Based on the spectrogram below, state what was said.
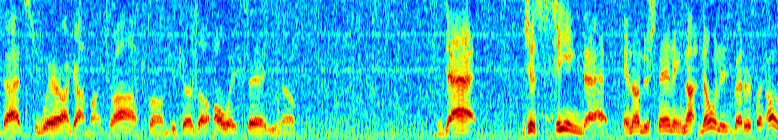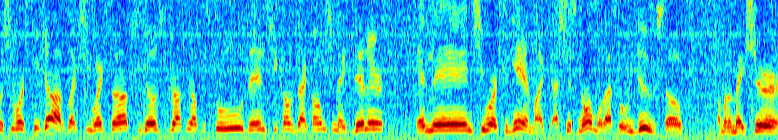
that's where I got my drive from because I always said, you know, that just seeing that and understanding, not knowing any better, it's like, oh, she works two jobs. Like she wakes up, she goes, she drops me off to school, then she comes back home, she makes dinner, and then she works again. Like that's just normal. That's what we do. So I'm gonna make sure,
